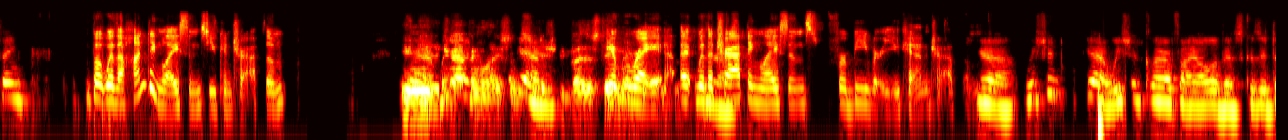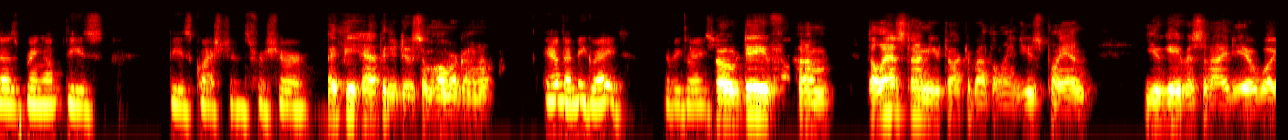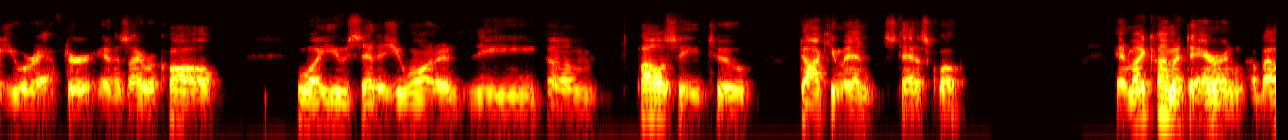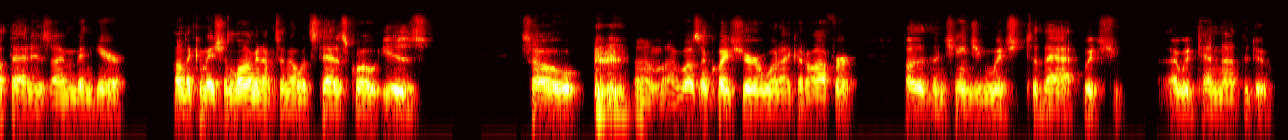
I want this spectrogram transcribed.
think. But with a hunting license, you can trap them. You Yeah, need a trapping should- license yeah. issued by the Yeah, state. right. Uh, With a Yeah. trapping license for beaver, you can trap them. Yeah, we should. Yeah, we should clarify all of this because it does bring up these these questions for sure. I'd be happy to do some homework on it. Yeah, that'd be great. That'd be great. So Dave, um, the last time you talked about the land use plan, you gave us an idea of what you were after. And as I recall, what you said is you wanted the um, policy to document status quo. And my comment to Erin about that is I haven't been here on the commission long enough to know what status quo is. So um, I wasn't quite sure what I could offer other than changing which to that, which I would tend not to do.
